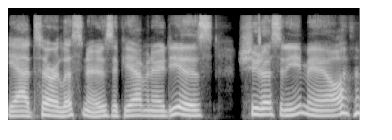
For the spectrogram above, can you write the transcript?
Yeah, to our listeners, if you have any ideas, shoot us an email.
